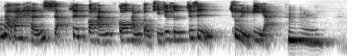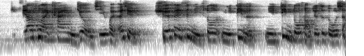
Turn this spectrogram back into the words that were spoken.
舞蹈班很少，所以高行高行陡起就是就是处女地呀，嗯嗯。只要出来开，你就有机会，而且学费是你说你定的，你定多少就是多少。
